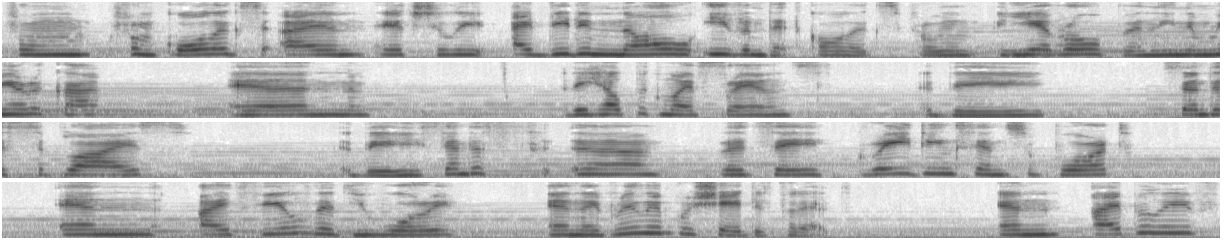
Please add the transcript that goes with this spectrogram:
from from colleagues. I actually I didn't know even that colleagues from Europe and in America, and they helped my friends. They sent us supplies. They sent us uh, let's say, greetings and support. And I feel that you worry, and I really appreciate it for that. And I believe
